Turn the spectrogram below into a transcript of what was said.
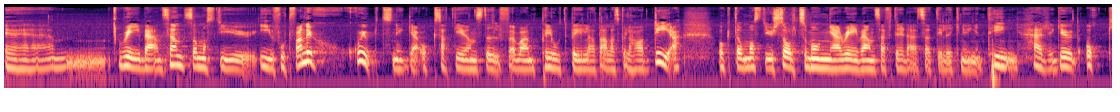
eh, Ray-Bansen som måste ju, är ju fortfarande sjukt snygga och satte ju en stil för vad en pilotbil att alla skulle ha det. Och de måste ju sålt så många Ray-Bans efter det där så att det liknar ju ingenting. Herregud. Och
